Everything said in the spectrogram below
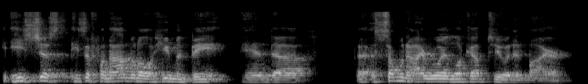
he's just he's a phenomenal human being and uh, uh, someone I really look up to and admire.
